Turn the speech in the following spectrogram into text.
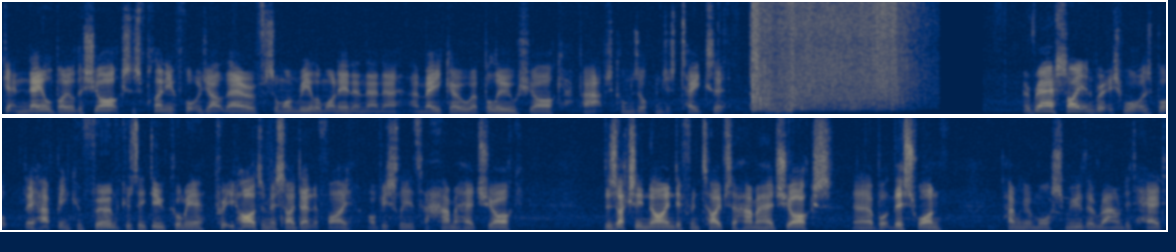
Getting nailed by other sharks. There's plenty of footage out there of someone reeling one in and then a, a mako, a blue shark, perhaps comes up and just takes it. A rare sight in British waters, but they have been confirmed because they do come here. Pretty hard to misidentify. Obviously, it's a hammerhead shark. There's actually nine different types of hammerhead sharks, uh, but this one, having a more smoother, rounded head,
